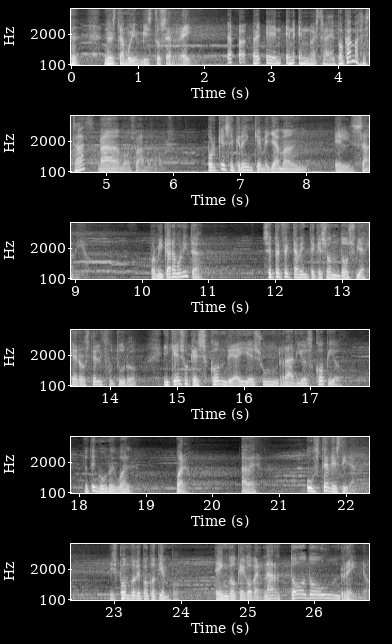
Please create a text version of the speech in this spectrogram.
no está muy bien visto ser rey. Eh, ¿En, en- en nuestra época, Majestad? Vamos, vamos, vamos. ¿Por qué se creen que me llaman el sabio? ¿Por mi cara bonita? Sé perfectamente que son dos viajeros del futuro y que eso que esconde ahí es un radioscopio. Yo tengo uno igual. Bueno, a ver, ustedes dirán, dispongo de poco tiempo. Tengo que gobernar todo un reino.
